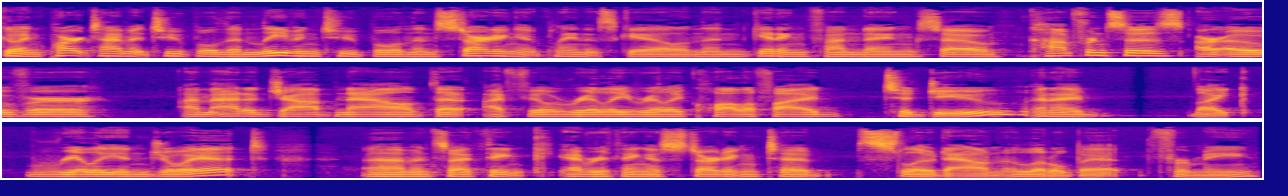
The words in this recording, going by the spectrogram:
going part time at Tuple, then leaving Tuple, and then starting at Planet Scale, and then getting funding. So conferences are over. I'm at a job now that I feel really, really qualified to do, and I like really enjoy it. Um, and so I think everything is starting to slow down a little bit for me.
